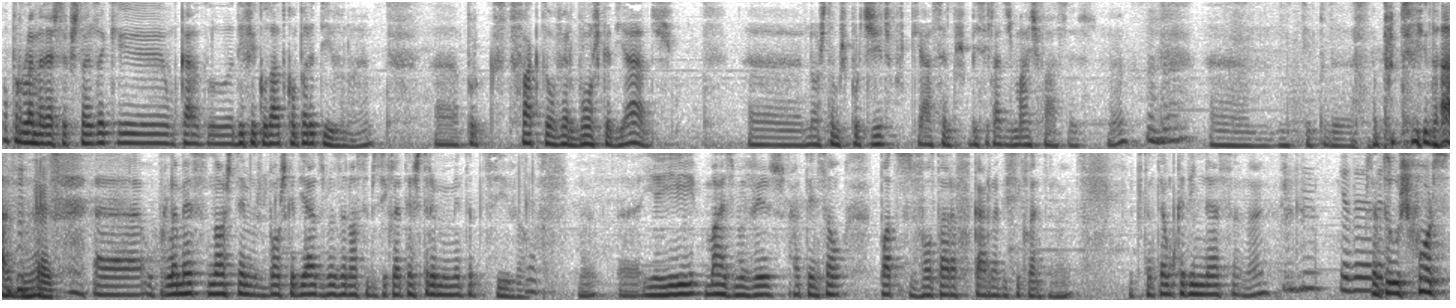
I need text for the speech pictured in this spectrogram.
O problema destas questões é que é um bocado a dificuldade comparativa, não é? Ah, porque se de facto houver bons cadeados, ah, nós estamos protegidos porque há sempre bicicletas mais fáceis, não é? Ah, no tipo de produtividade, não é? Ah, o problema é se nós temos bons cadeados, mas a nossa bicicleta é extremamente apetecível. não é? Ah, e aí, mais uma vez, a atenção pode-se voltar a focar na bicicleta, não é? E, portanto, é um bocadinho nessa, não é? Eu da- Portanto, o esforço.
